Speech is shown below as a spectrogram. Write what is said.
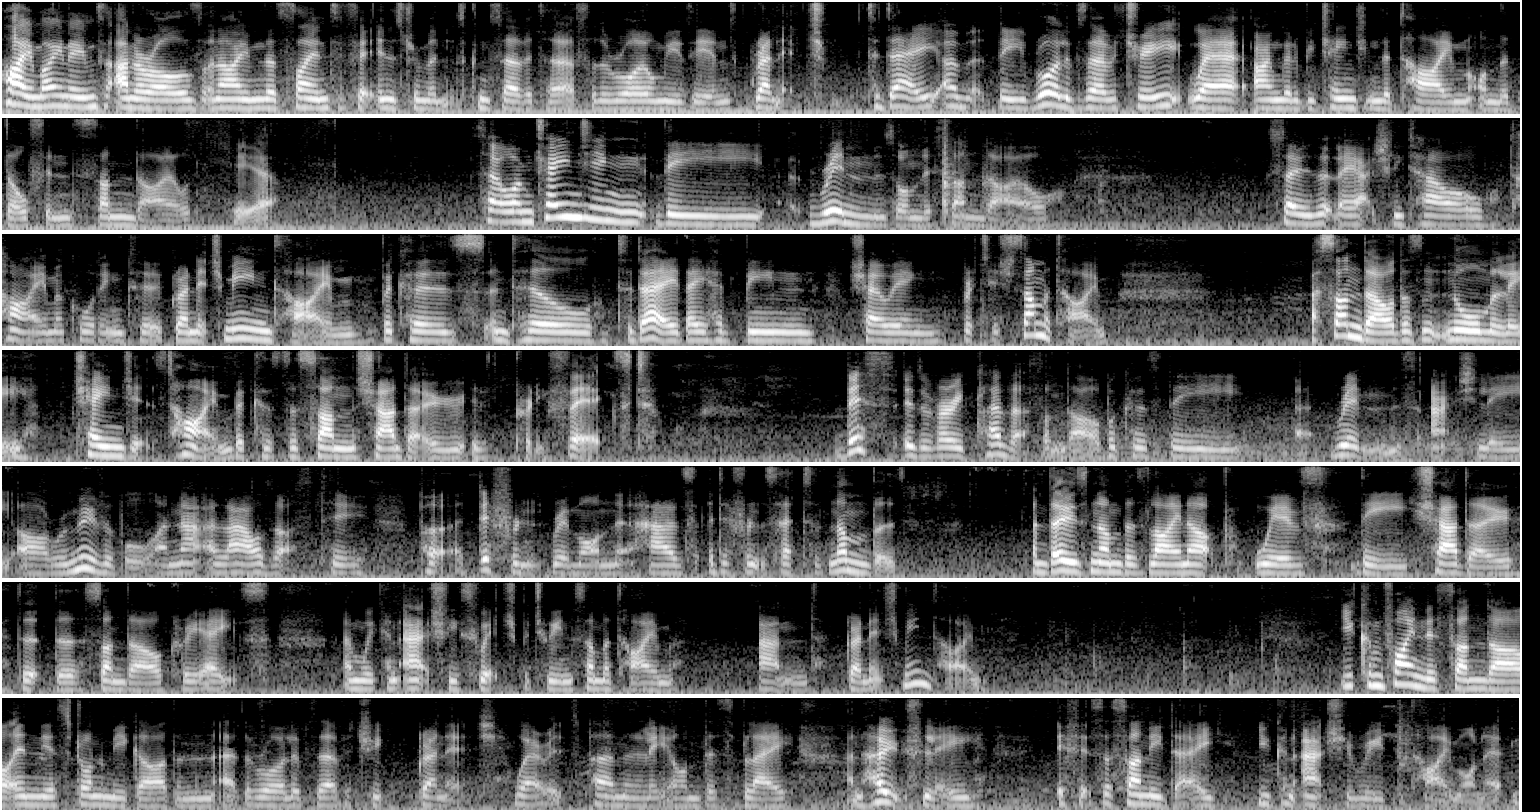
Hi, my name's Anna Rolls and I'm the Scientific Instruments Conservator for the Royal Museums Greenwich. Today I'm at the Royal Observatory where I'm going to be changing the time on the Dolphin sundial here. So I'm changing the rims on this sundial so that they actually tell time according to Greenwich Mean Time because until today they had been showing British summertime. A sundial doesn't normally change its time because the sun's shadow is pretty fixed. This is a very clever sundial because the uh, rims actually are removable and that allows us to put a different rim on that has a different set of numbers. And those numbers line up with the shadow that the sundial creates and we can actually switch between summertime and Greenwich Mean Time. You can find this sundial in the Astronomy Garden at the Royal Observatory Greenwich where it's permanently on display and hopefully if it's a sunny day you can actually read the time on it.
